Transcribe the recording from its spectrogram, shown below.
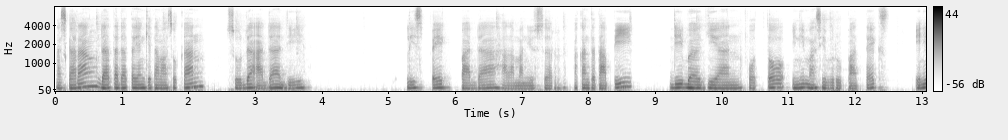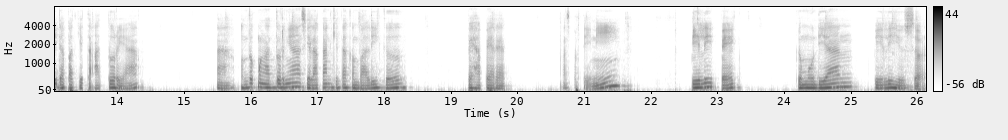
Nah, sekarang data-data yang kita masukkan sudah ada di list page pada halaman user. Akan tetapi, di bagian foto ini masih berupa teks, ini dapat kita atur ya. Nah, untuk mengaturnya silakan kita kembali ke PHP Red. Nah, seperti ini. Pilih page kemudian pilih user.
